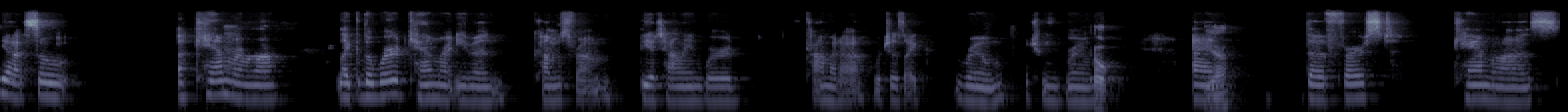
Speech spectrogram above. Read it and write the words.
Yeah, so a camera, like the word camera even comes from the Italian word camera, which is like room, which means room. Oh, and yeah. the first cameras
